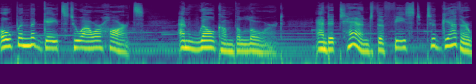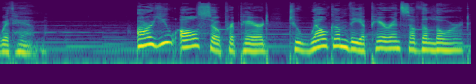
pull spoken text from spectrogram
Open the gates to our hearts and welcome the Lord, and attend the feast together with Him. Are you also prepared to welcome the appearance of the Lord?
